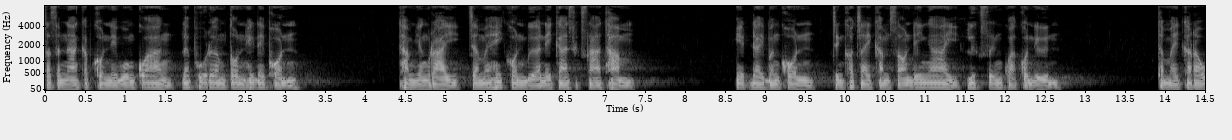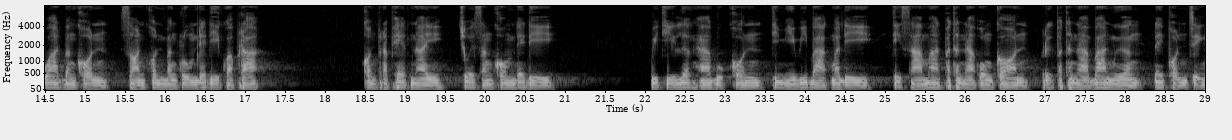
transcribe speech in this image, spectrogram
ศาสนากับคนในวงกว้าง และผู้เริ่มต้นให้ได้ผลทำอย่างไรจะไม่ให้คนเบื่อในการศึกษาธรรม เหตุใดบางคนจึงเข้าใจคำสอนได้ง่าย ลึกซึ้งกว่าคนอื่นทำไมคารวาสบางคนสอนคนบางกลุ่มได้ดีกว่าพระ คนประเภทไหนช่วยสังคมได้ดี วิธีเลือกหาบุคคลที่มีวิบากมาดีที่สามารถพัฒนาองค์กรหรือพัฒนาบ้านเมืองได้ผลจริง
